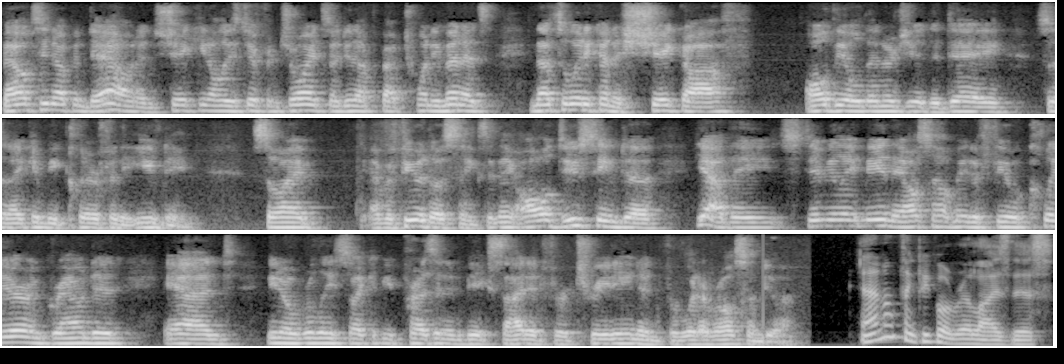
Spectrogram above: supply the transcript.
bouncing up and down and shaking all these different joints. I do that for about 20 minutes, and that's a way to kind of shake off all the old energy of the day so that I can be clear for the evening. So I have a few of those things, and they all do seem to, yeah, they stimulate me, and they also help me to feel clear and grounded, and you know, really, so I can be present and be excited for treating and for whatever else I'm doing. And I don't think people realize this.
